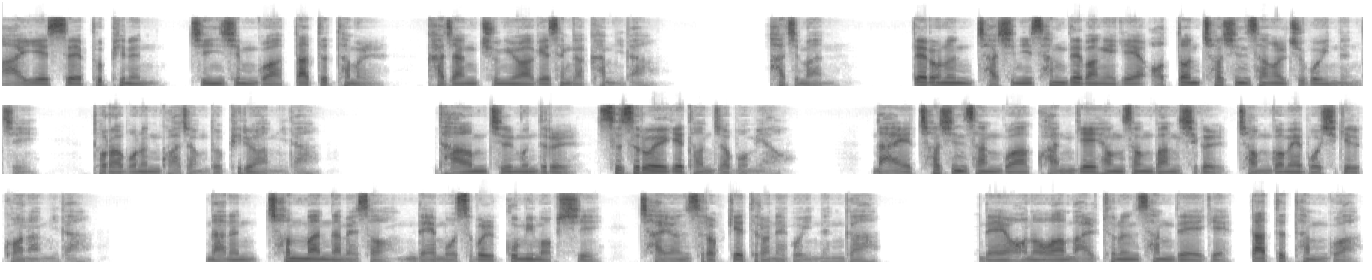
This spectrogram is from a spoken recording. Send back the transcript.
ISFP는 진심과 따뜻함을 가장 중요하게 생각합니다. 하지만 때로는 자신이 상대방에게 어떤 첫인상을 주고 있는지 돌아보는 과정도 필요합니다. 다음 질문들을 스스로에게 던져보며 나의 첫인상과 관계 형성 방식을 점검해 보시길 권합니다. 나는 첫 만남에서 내 모습을 꾸밈없이 자연스럽게 드러내고 있는가? 내 언어와 말투는 상대에게 따뜻함과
